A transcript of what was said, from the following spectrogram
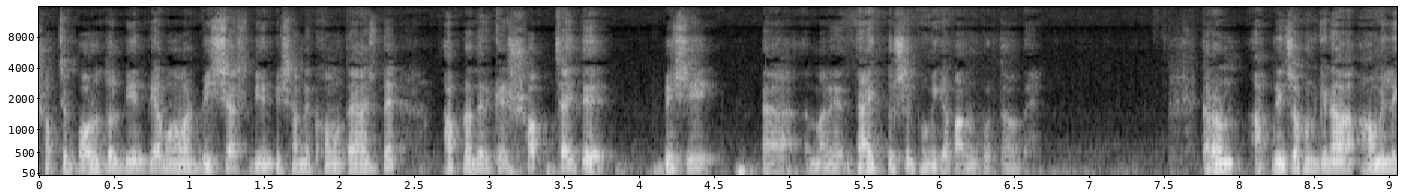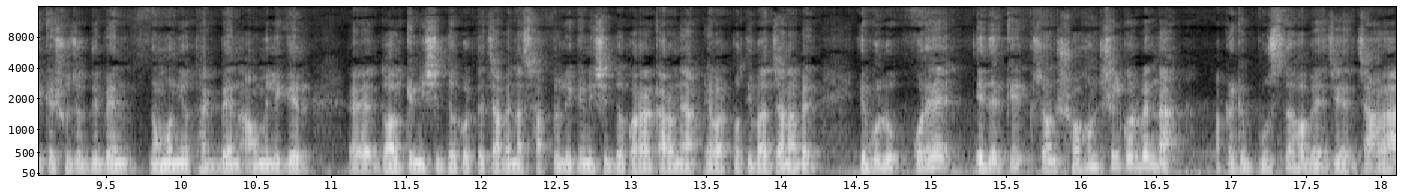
সবচেয়ে বড় দল বিএনপি এবং আমার বিশ্বাস বিএনপির সামনে ক্ষমতায় আসবে। আপনাদেরকে সব চাইতে বেশি মানে দায়িত্বশীল ভূমিকা পালন করতে হবে। কারণ আপনি যখন কিনা আওয়ামী লীগকে সুযোগ দিবেন, নমনীয় থাকবেন, আওয়ামী লীগের দলকে নিষিদ্ধ করতে চাবেন না, ছাত্রলীগকে নিষিদ্ধ করার কারণে আপনি আবার প্রতিবাদ জানাবেন, এগুলো করে এদেরকে যখন সহনশীল করবেন না, আপনাকে বুঝতে হবে যে যারা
